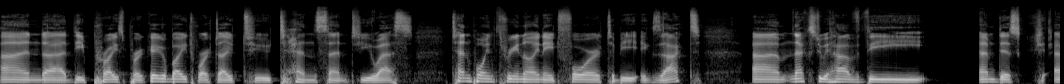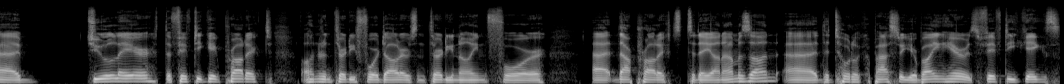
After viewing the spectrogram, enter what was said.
And uh, the price per gigabyte worked out to 10 cent US, 10.3984 to be exact. Um, next, we have the MDisk uh, dual layer, the 50 gig product, $134.39 for uh, that product today on Amazon. Uh, the total capacity you're buying here is 50 gigs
